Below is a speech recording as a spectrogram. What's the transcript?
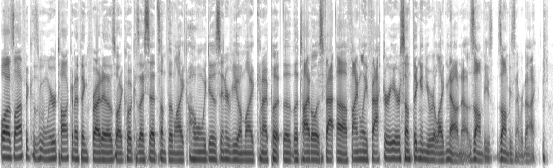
Well, I was laughing because when we were talking, I think Friday, that was I quote because I said something like, "Oh, when we do this interview, I'm like, can I put the the title as fat, uh, finally factory or something?" And you were like, "No, no, zombies, zombies never die."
